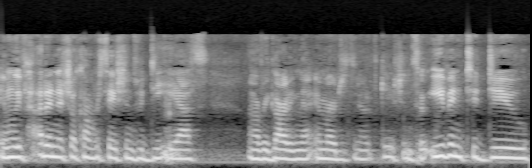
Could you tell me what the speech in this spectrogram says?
and we've had initial conversations with DES uh, regarding that emergency notification. So even to do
